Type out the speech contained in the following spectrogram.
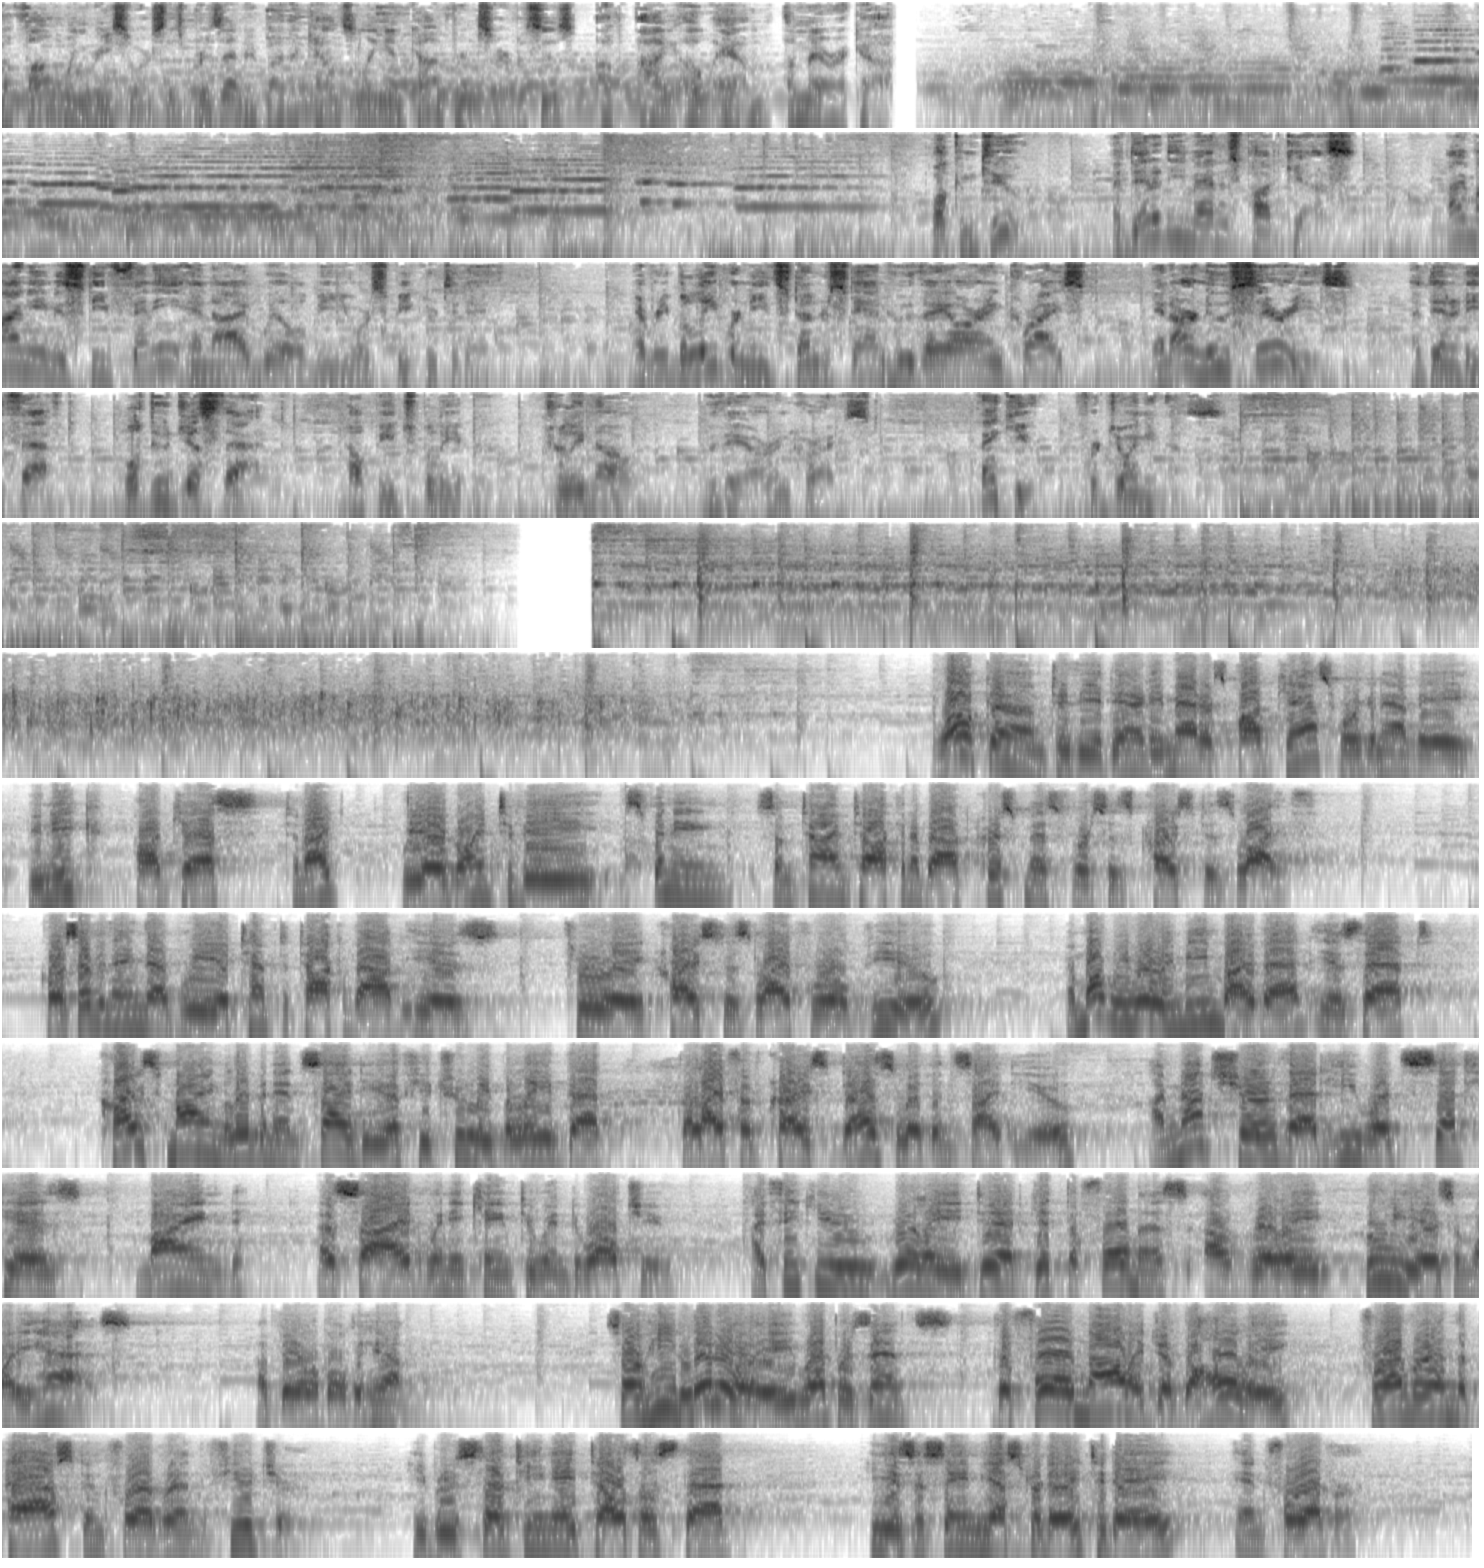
The following resource is presented by the Counseling and Conference Services of IOM America. Welcome to Identity Matters Podcast. Hi, my name is Steve Phinney, and I will be your speaker today. Every believer needs to understand who they are in Christ. In our new series, Identity Theft, will do just that. Help each believer truly know who they are in Christ. Thank you for joining us. Welcome to the Identity Matters podcast. We're going to have a unique podcast tonight. We are going to be spending some time talking about Christmas versus Christ as life. Of course, everything that we attempt to talk about is through a Christ as life worldview. And what we really mean by that is that Christ's mind living inside you, if you truly believe that the life of Christ does live inside you, I'm not sure that he would set his mind aside when he came to indwelt you. I think you really did get the fullness of really who he is and what he has available to him. So he literally represents the full knowledge of the holy forever in the past and forever in the future. Hebrews 13:8 tells us that he is the same yesterday, today, and forever.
